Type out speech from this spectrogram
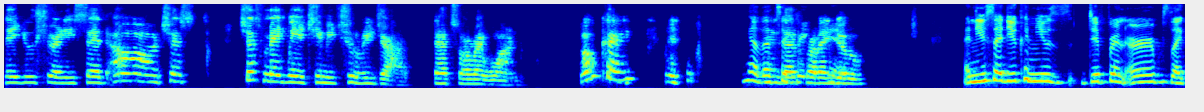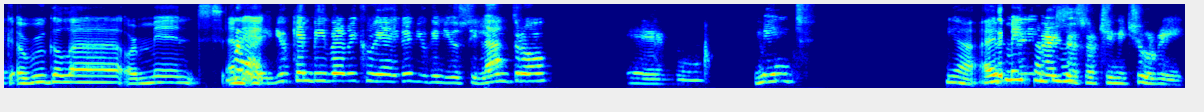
they usually said, oh, just, just make me a chimichurri jar. That's all I want. Okay, Yeah, that's that's what I do. And you said you can use different herbs like arugula or mint and Right, it, you can be very creative. You can use cilantro, um, mint. yeah, I've made something versions of chimichurri,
